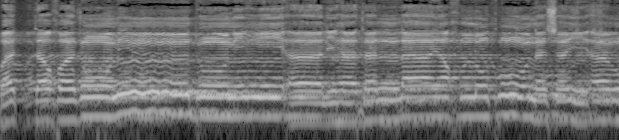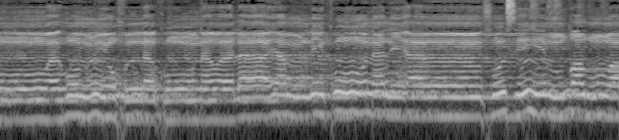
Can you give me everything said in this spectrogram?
واتخذوا من دونه آلهة لا يخلقون شيئا وهم يخلقون ولا يملكون لأنفسهم ضرا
